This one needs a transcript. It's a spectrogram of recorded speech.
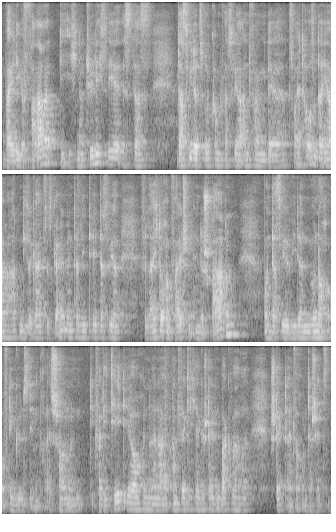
weil die Gefahr, die ich natürlich sehe, ist, dass das wieder zurückkommt, was wir Anfang der 2000er Jahre hatten, diese Geiz ist geil Mentalität, dass wir vielleicht auch am falschen Ende sparen und dass wir wieder nur noch auf den günstigen Preis schauen und die Qualität, die ja auch in einer handwerklich hergestellten Backware steckt, einfach unterschätzen.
